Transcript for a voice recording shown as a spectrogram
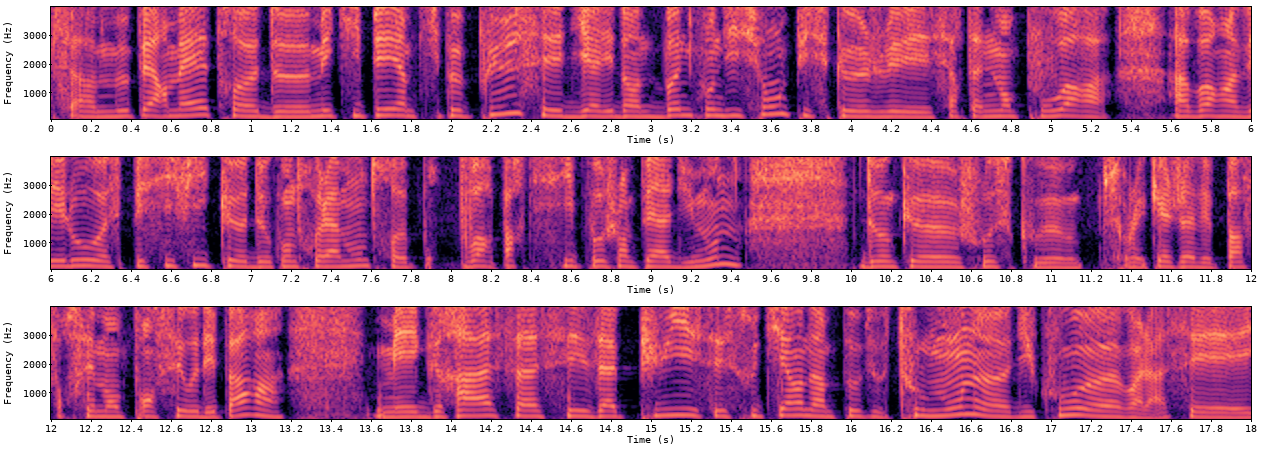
ça va me permettre de m'équiper un petit peu plus et d'y aller dans de bonnes conditions, puisque je vais certainement pouvoir avoir un vélo spécifique de contre-la-montre pour pouvoir participer au championnat du monde. Donc, euh, chose que sur lesquelles j'avais pas forcément pensé au départ, mais grâce à ces appuis et ces soutiens d'un peu tout le monde, du coup, voilà, c'est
